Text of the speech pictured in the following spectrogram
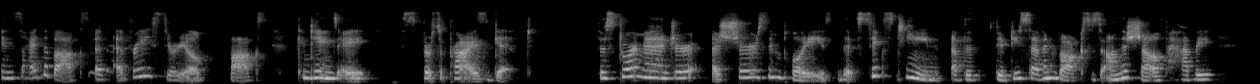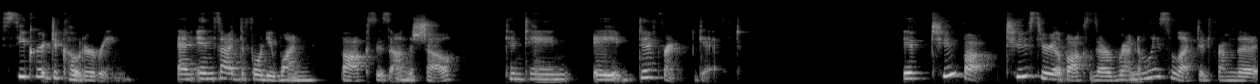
Inside the box of every cereal box contains a surprise gift. The store manager assures employees that 16 of the 57 boxes on the shelf have a secret decoder ring, and inside the 41 boxes on the shelf contain a different gift. If two, two cereal boxes are randomly selected from the,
